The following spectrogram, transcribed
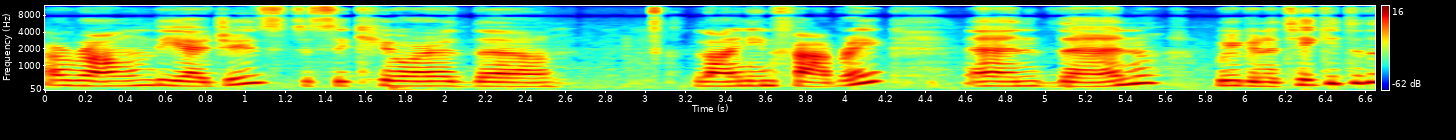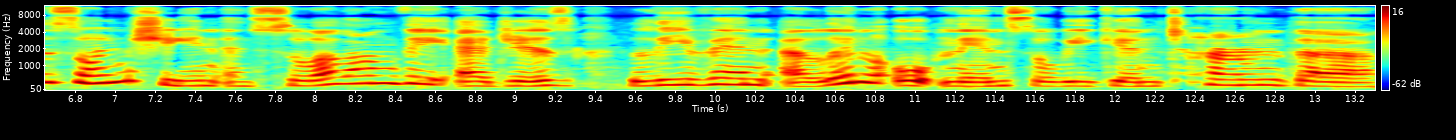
around the edges to secure the lining fabric and then we're going to take it to the sewing machine and sew along the edges leaving a little opening so we can turn the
